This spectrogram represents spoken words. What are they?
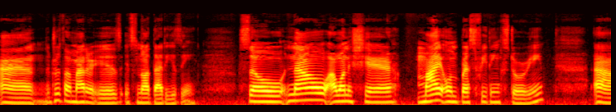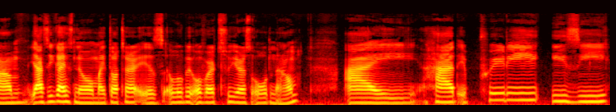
And the truth of the matter is, it's not that easy. So now I want to share my own breastfeeding story. Um, as you guys know, my daughter is a little bit over two years old now. I had a pretty easy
